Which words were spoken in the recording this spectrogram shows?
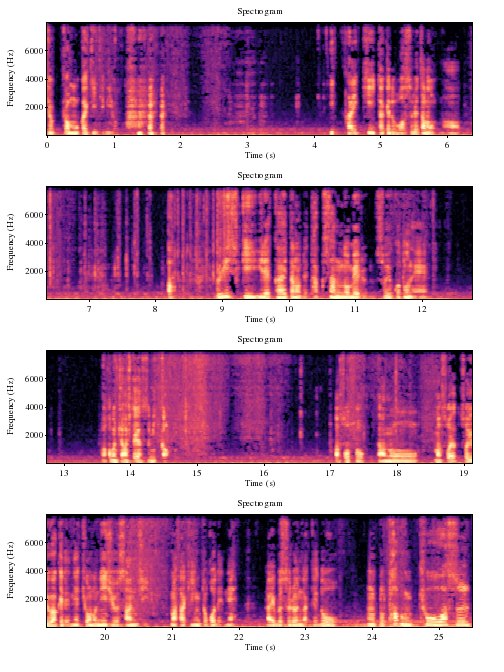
今日、今日もう一回聞いてみよう。一回聞いたけど忘れたもんな。あ、ウイスキー入れ替えたのでたくさん飲める。そういうことね。赤間ちゃん明日休みか。あ、そうそう。あのー、まあ、そうや、そういうわけでね、今日の23時、まあ、先んとこでね、ライブするんだけど、うんと、多分今日明日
